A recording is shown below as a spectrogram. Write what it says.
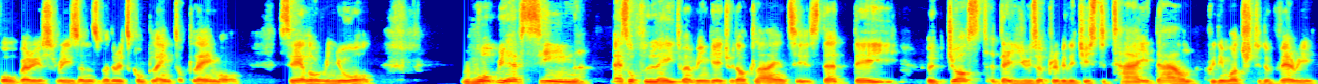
for various reasons, whether it's complaint or claim or sale or renewal. What we have seen as of late when we engage with our clients is that they adjust their user privileges to tie it down pretty much to the very,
